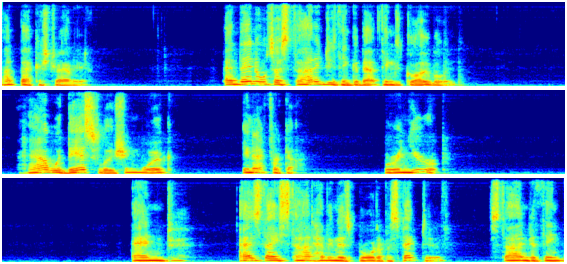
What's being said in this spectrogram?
Outback Australia. And then also starting to think about things globally. How would their solution work in Africa or in Europe? And as they start having this broader perspective, starting to think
